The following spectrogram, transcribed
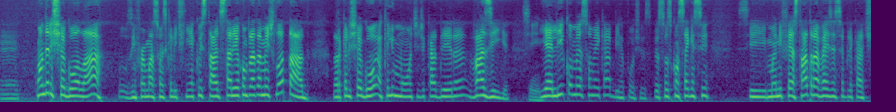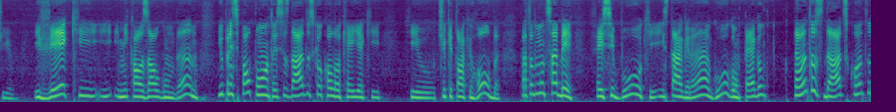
É, quando ele chegou lá, as informações que ele tinha é que o estádio estaria completamente lotado. Na hora que ele chegou, aquele monte de cadeira vazia. Sim. E ali começou meio que a birra. Poxa, as pessoas conseguem se, se manifestar através desse aplicativo e ver que e, e, me causar algum dano. E o principal ponto, esses dados que eu coloquei aqui, que o TikTok rouba, para todo mundo saber. Facebook, Instagram, Google pegam tantos dados quanto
